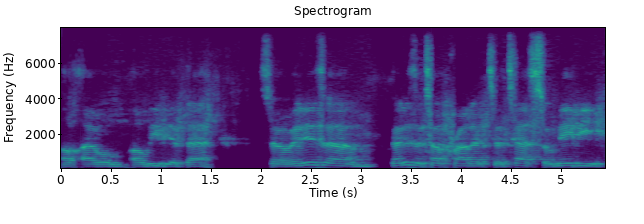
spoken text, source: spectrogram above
I'll, I will I'll leave you at that. So it is um, that is a tough product to test. So maybe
